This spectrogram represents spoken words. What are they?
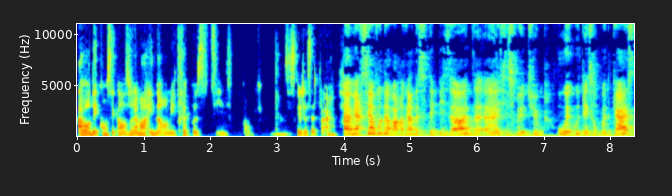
avoir des conséquences vraiment énormes et très positives. Donc, c'est ce que j'essaie de faire. Euh, merci à vous d'avoir regardé cet épisode euh, ici sur YouTube ou écouté sur podcast.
